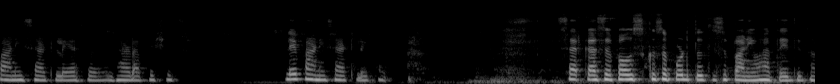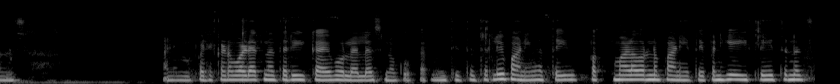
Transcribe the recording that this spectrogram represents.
पाणी साठलं आहे असं झाडापाशीच. लय पाणी साठले पण. सारखं असं पाऊस कसं पडतो तसं पाणी वाहतं आहे तिथूनच आणि मग पलीकडं वड्यातनं तरी काय बोलायलाच नको कारण तिथं तर लय पाणी वाहतं आहे पकमाळावरनं पाणी येतं आहे पण हे इथले इथूनच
